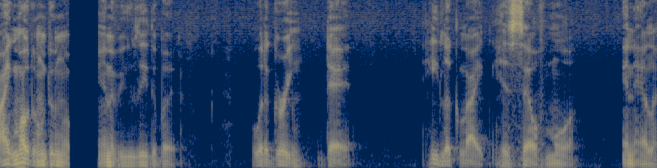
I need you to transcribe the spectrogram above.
Mike Mo don't do no interviews either, but would agree that he looked like himself more in L.A.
